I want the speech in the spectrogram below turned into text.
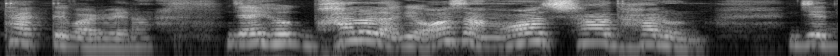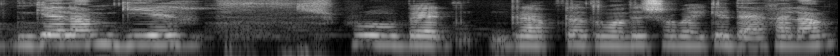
থাকতে পারবে না। যাই হোক, ভালো লাগে অসাম অসাধারণ। যে গেলাম, গিয়ে পুরো ব্যাকগ্রাফটা তোমাদের সবাইকে দেখালাম।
